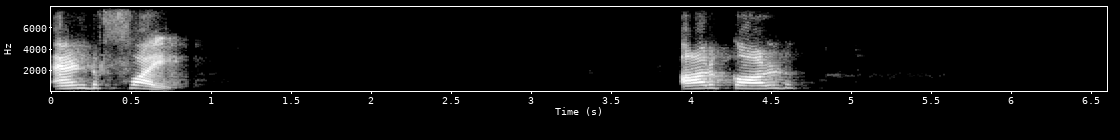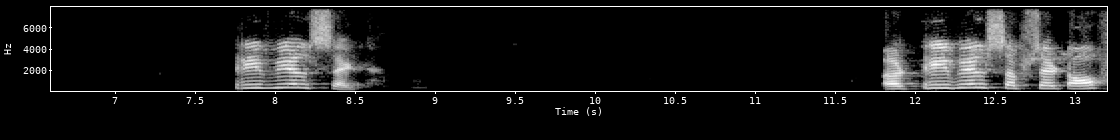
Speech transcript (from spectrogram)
and phi are called trivial set. a trivial subset of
